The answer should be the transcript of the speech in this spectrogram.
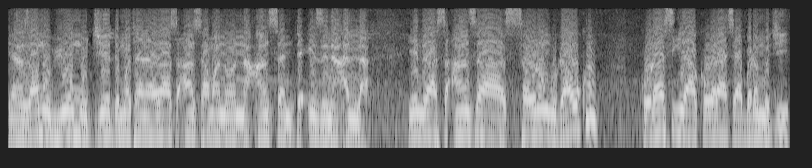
yanzu za mu biyo mu jiya da mutane za su ansa mana wannan ansan da izinin Allah. Yadda za su ansa sauran guda uku ko za su iya ko za su iya bari mu ji.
